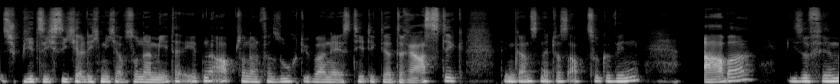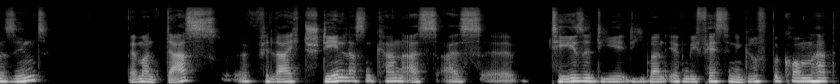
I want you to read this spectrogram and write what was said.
es spielt sich sicherlich nicht auf so einer Metaebene ab, sondern versucht über eine Ästhetik der Drastik dem Ganzen etwas abzugewinnen. Aber diese Filme sind, wenn man das äh, vielleicht stehen lassen kann als, als äh, These, die, die man irgendwie fest in den Griff bekommen hat,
